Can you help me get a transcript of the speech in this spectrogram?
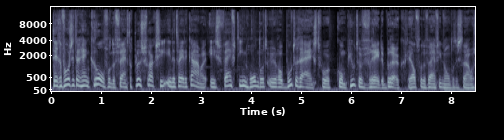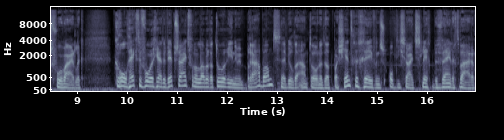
Tegen voorzitter Henk Krol van de 50PLUS-fractie in de Tweede Kamer... is 1500 euro boete geëist voor computervredebreuk. De helft van de 1500 is trouwens voorwaardelijk. Krol hackte vorig jaar de website van een laboratorium in Brabant. Hij wilde aantonen dat patiëntgegevens op die site slecht beveiligd waren.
